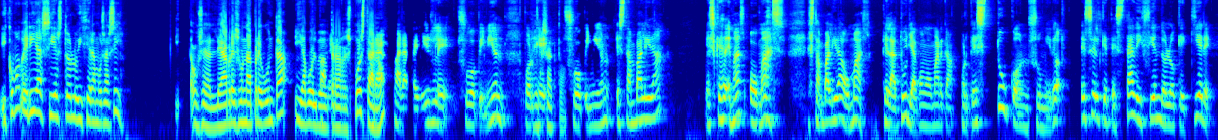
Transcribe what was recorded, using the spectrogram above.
¿y cómo verías si esto lo hiciéramos así? O sea, le abres una pregunta y ya vuelve otra respuesta, para, ¿no? para pedirle su opinión, porque Exacto. su opinión es tan válida, es que además, o más, es tan válida o más que la tuya como marca, porque es tu consumidor, es el que te está diciendo lo que quiere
